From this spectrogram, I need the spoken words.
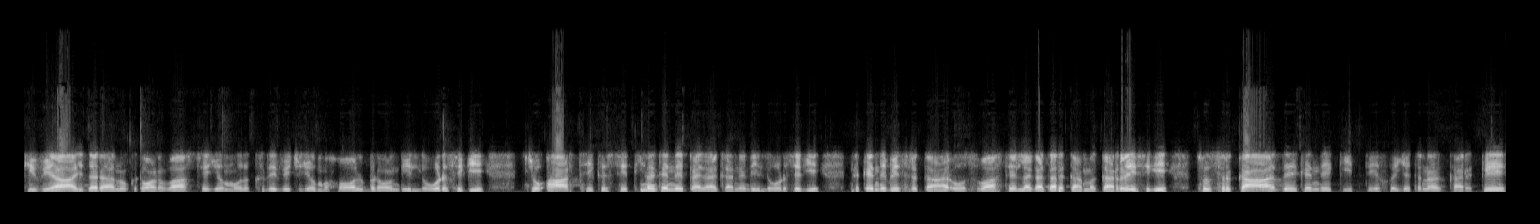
ਕਿ ਵਿਆਜ ਦਰਾਂ ਨੂੰ ਘਟਾਉਣ ਵਾਸਤੇ ਜੋ ਮੁਲਕ ਦੇ ਵਿੱਚ ਜੋ ਮਾਹੌਲ ਬਣਾਉਣ ਦੀ ਲੋੜ ਸੀਗੀ, ਜੋ ਆਰਥਿਕ ਸਥਿਤੀਆਂ ਕਹਿੰਦੇ ਪੈਦਾ ਕਰਨ ਦੀ ਲੋੜ ਸੀਗੀ ਤੇ ਕਹਿੰਦੇ ਵੀ ਸਰਕਾਰ ਉਸ ਵਾਸਤੇ ਲਗਾਤਾਰ ਕੰਮ ਕਰ ਰਹੀ ਸੀਗੀ। ਸੋ ਸਰਕਾਰ ਦੇ ਕਹਿੰਦੇ ਕੀਤੇ ਹੋਏ ਯਤਨਾਂ ਕਰਕੇ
